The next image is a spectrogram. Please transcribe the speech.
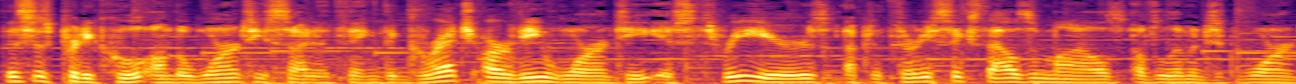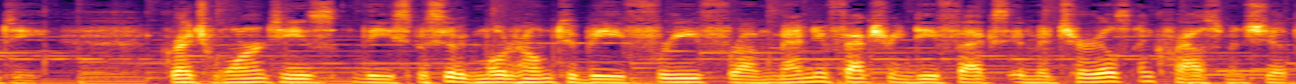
This is pretty cool on the warranty side of thing. The Grech RV warranty is three years up to 36,000 miles of limited warranty. Grech warranties the specific motorhome to be free from manufacturing defects in materials and craftsmanship,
